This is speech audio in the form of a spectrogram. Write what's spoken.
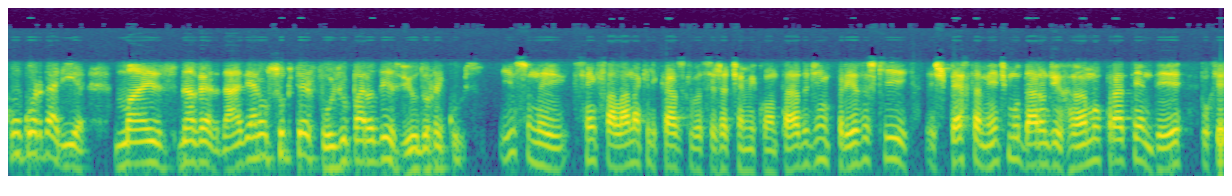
concordaria, mas na verdade era um subterfúgio para o desvio do recurso. Isso, Ney, sem falar naquele caso que você já tinha me contado de empresas que espertamente mudaram de ramo para atender, porque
